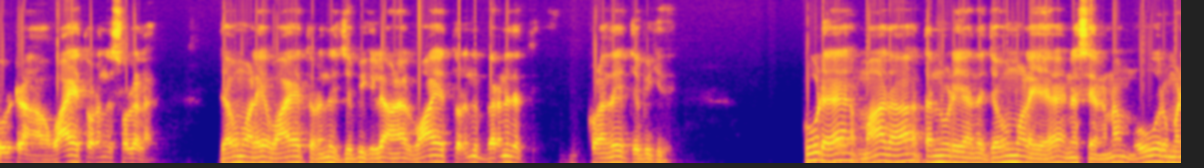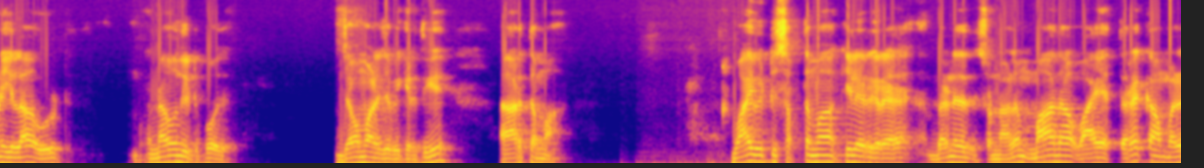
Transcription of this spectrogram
உருட்டுறாங்க. வாயை திறந்து சொல்லலை. ஜபமாலையை வாயை திறந்து ஜபிக்கல. ஆனால் வாயை திறந்து பிரணதத்து குழந்தை ஜபிக்குது. கூட மாதா தன்னுடைய அந்த ஜபமாலையை என்ன செய்யறாங்கன்னா ஒவ்வொரு மணிகளாக உருட்டு நவுந்துட்டு போகுது. ஜபமாலை ஜபிக்கிறதுக்கு அர்த்தமாக வாய் விட்டு சப்தமாக கீழே இருக்கிற பிரணதத்தை சொன்னாலும் மாதா வாயை திறக்காமல்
